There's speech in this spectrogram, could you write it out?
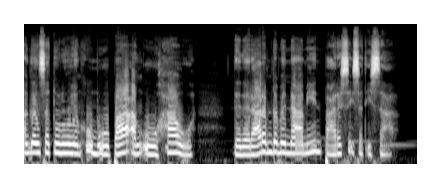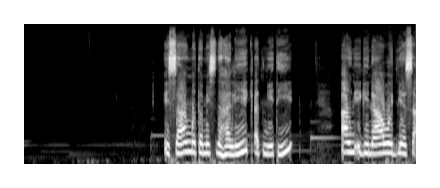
Hanggang sa tuluyang humupa ang uhaw na nararamdaman namin para sa isa't isa. Isang matamis na halik at ngiti ang iginawad niya sa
